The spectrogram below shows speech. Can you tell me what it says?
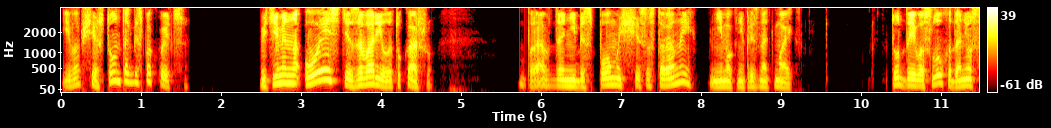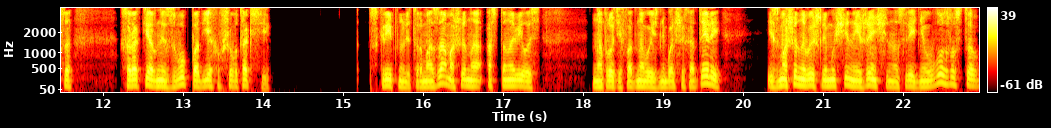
И вообще, что он так беспокоится? Ведь именно Уэсти заварил эту кашу. Правда, не без помощи со стороны, не мог не признать Майк. Тут до его слуха донесся характерный звук подъехавшего такси. Скрипнули тормоза, машина остановилась напротив одного из небольших отелей. Из машины вышли мужчина и женщина среднего возраста,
